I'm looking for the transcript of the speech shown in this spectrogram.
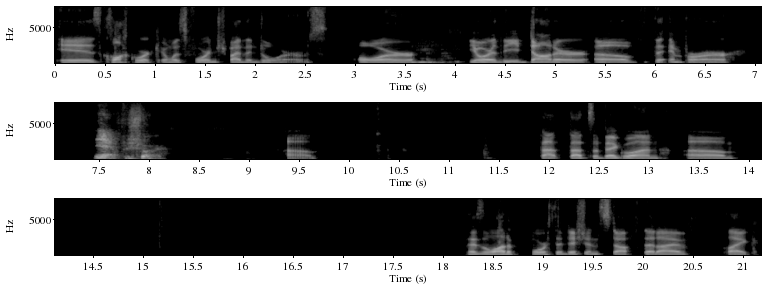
is clockwork and was forged by the dwarves, or Mhm. you're the daughter of the emperor. Yeah, for sure. Um, that that's a big one. Um, there's a lot of fourth edition stuff that I've like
